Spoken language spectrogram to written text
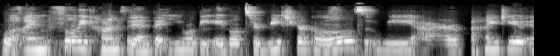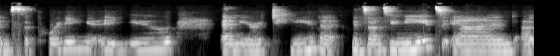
Well, I'm fully confident that you will be able to reach your goals. We are behind you and supporting you and your team at Mzansi Meats, and uh,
